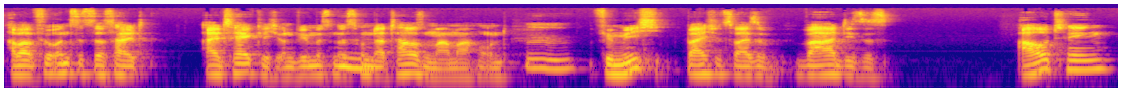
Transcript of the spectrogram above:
aber für uns ist das halt alltäglich und wir müssen das hunderttausendmal machen. Und Mhm. für mich beispielsweise war dieses Outing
